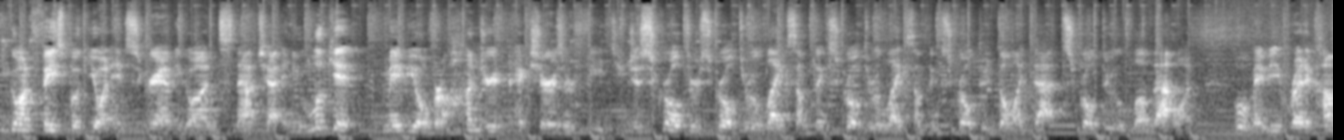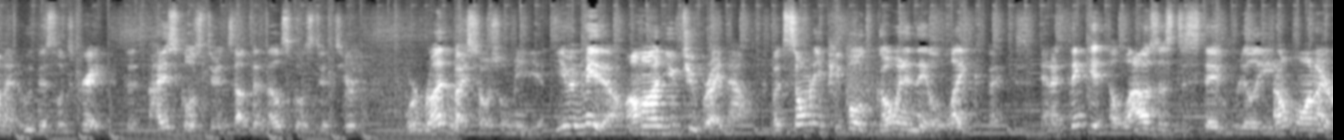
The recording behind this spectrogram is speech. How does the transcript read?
you go on Facebook, you go on Instagram, you go on Snapchat, and you look at maybe over a hundred pictures or feeds. You just scroll through, scroll through, like something, scroll through, like something, scroll through, don't like that, scroll through, love that one. Ooh, maybe write a comment. Ooh, this looks great. The high school students out there, middle school students, you're we're run by social media. Even me though, I'm on YouTube right now. But so many people go in and they like things. And I think it allows us to stay really, I don't want to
